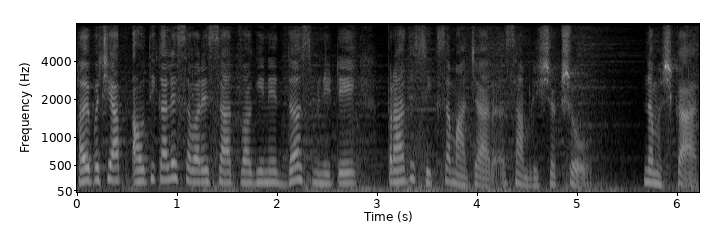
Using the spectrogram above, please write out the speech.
હવે પછી આપ આવતીકાલે સવારે સાત વાગીને દસ મિનિટે પ્રાદેશિક સમાચાર સાંભળી શકશો. નમસ્કાર.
